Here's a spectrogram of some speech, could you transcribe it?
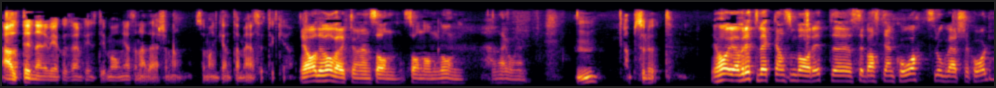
alltid när det är V75 finns det ju många sådana där som man, som man kan ta med sig tycker jag. Ja, det var verkligen en sån, sån omgång den här gången. Mm, absolut. Ja, i övrigt veckan som varit, eh, Sebastian K slog världsrekord.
